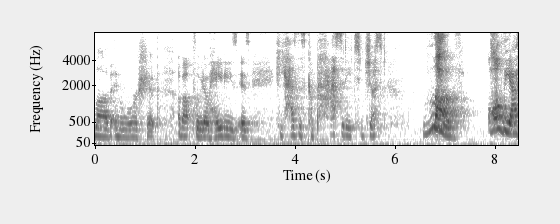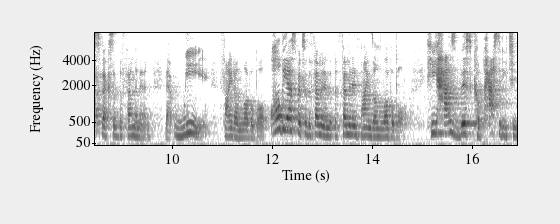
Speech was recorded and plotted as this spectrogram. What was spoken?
love and worship about Pluto, Hades, is he has this capacity to just love all the aspects of the feminine that we find unlovable, all the aspects of the feminine that the feminine finds unlovable. He has this capacity to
